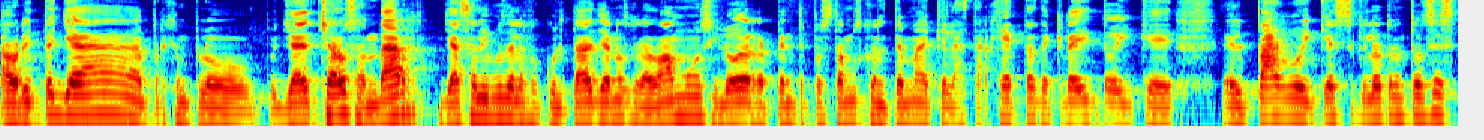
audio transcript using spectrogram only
ahorita ya, por ejemplo, ya echados a andar, ya salimos de la facultad, ya nos graduamos y luego de repente pues estamos con el tema de que las tarjetas de crédito y que el pago y que esto y que el otro, entonces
